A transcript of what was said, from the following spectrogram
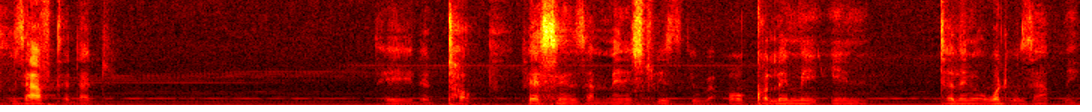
it was after that. They, the top persons and ministries, they were all calling me in, telling me what was happening.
